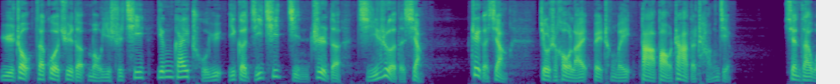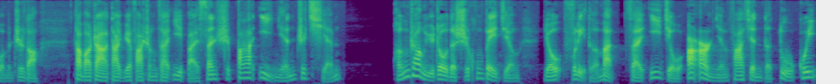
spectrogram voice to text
宇宙在过去的某一时期应该处于一个极其紧致的极热的相，这个相就是后来被称为大爆炸的场景。现在我们知道，大爆炸大约发生在一百三十八亿年之前。膨胀宇宙的时空背景由弗里德曼在一九二二年发现的杜圭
